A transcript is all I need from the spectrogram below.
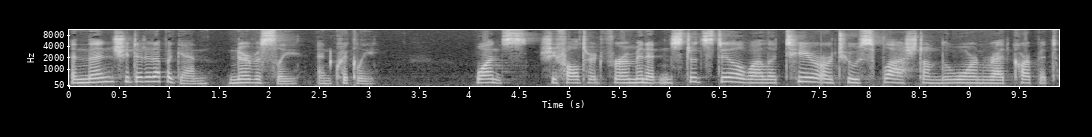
And then she did it up again, nervously and quickly. Once she faltered for a minute and stood still while a tear or two splashed on the worn red carpet.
